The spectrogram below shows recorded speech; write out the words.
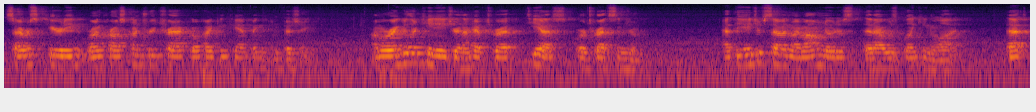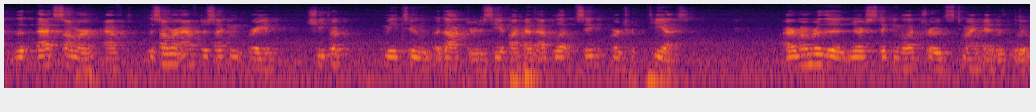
cybersecurity, run cross country, track, go hiking, camping, and fishing. I'm a regular teenager and I have TS, or Tourette syndrome. At the age of seven, my mom noticed that I was blinking a lot. That, th that summer, after, the summer after second grade, she took me to a doctor to see if I had epilepsy or TS. I remember the nurse sticking electrodes to my head with glue.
